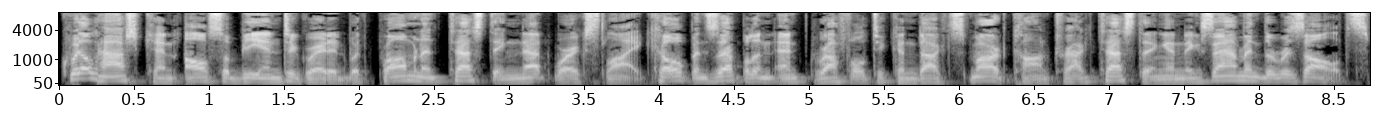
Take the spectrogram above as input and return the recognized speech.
Quill Hash can also be integrated with prominent testing networks like OpenZeppelin and Truffle to conduct smart contract testing and examine the results.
